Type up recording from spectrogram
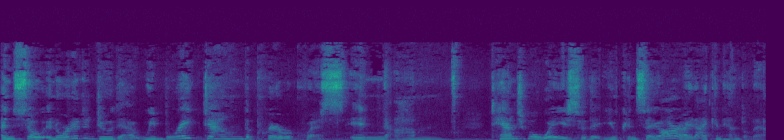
And so, in order to do that, we break down the prayer requests in um, tangible ways so that you can say, All right, I can handle that.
